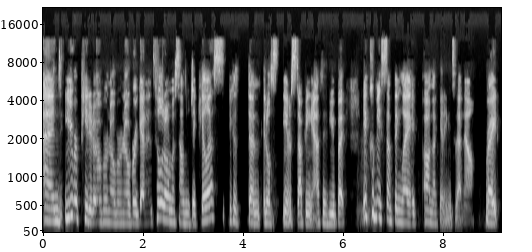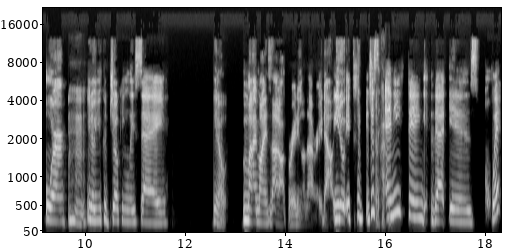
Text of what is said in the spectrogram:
And you repeat it over and over and over again until it almost sounds ridiculous because then it'll, you know, stop being asked of you. But it could be something like, oh, I'm not getting into that now. Right. Or, Mhm. you know, you could jokingly say, you know, my mind's not operating on that right now. You know, it could just Okay. anything that is quick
